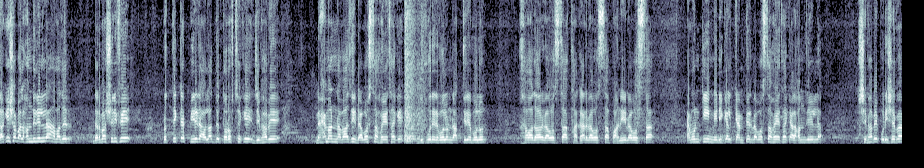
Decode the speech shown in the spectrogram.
বাকি সব আলহামদুলিল্লাহ আমাদের দরবার শরীফে প্রত্যেকটা পীরের আওলাদদের তরফ থেকে যেভাবে মেহমান নাবাজির ব্যবস্থা হয়ে থাকে, দুপুরের বলুন, রাত্রিরে বলুন খাওয়া দাওয়ার ব্যবস্থা, থাকার ব্যবস্থা, পানির ব্যবস্থা, এমনকি মেডিকেল ক্যাম্পের ব্যবস্থা হয়ে থাকে, আলহামদুলিল্লাহ। সেভাবে পরিষেবা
